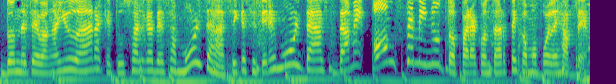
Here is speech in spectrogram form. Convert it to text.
donde te van a ayudar a que tú salgas de esas multas. Así que si tienes multas, dame 11 minutos para contarte cómo puedes hacer.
